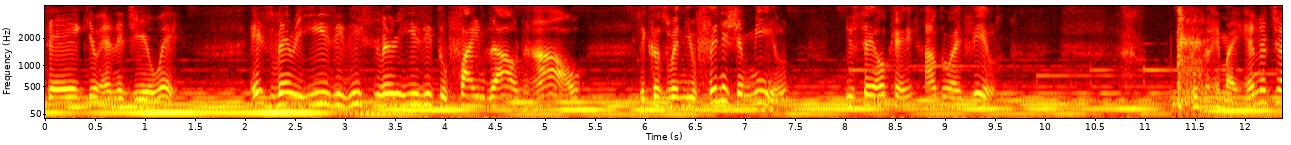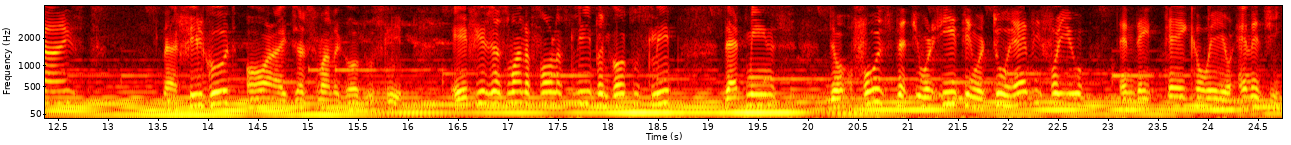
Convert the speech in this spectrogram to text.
take your energy away. It's very easy, this is very easy to find out how, because when you finish a meal, you say, okay, how do I feel? Am I energized? Do I feel good? Or I just want to go to sleep? If you just want to fall asleep and go to sleep, that means the foods that you were eating were too heavy for you and they take away your energy.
